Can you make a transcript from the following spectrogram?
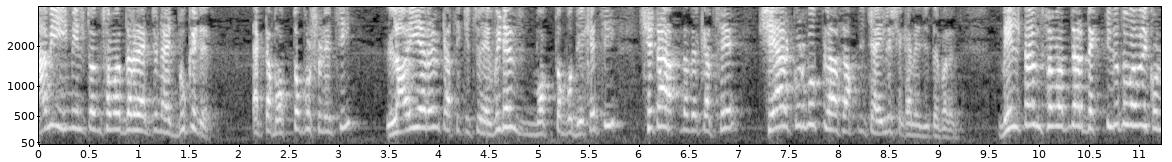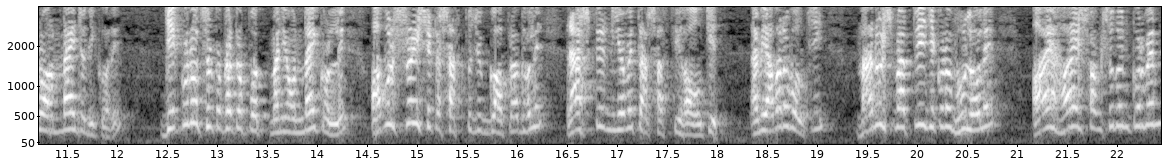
আমি মিল্টন সমাদ্দারের একজন অ্যাডভোকেটের একটা বক্তব্য শুনেছি, লয়ারের কাছে কিছু এভিডেন্স বক্তব্য দেখেছি, সেটা আপনাদের কাছে শেয়ার করব প্লাস আপনি চাইলে সেখানে যেতে পারেন। মিল্টন সমাদ্দার ব্যক্তিগতভাবে কোনো অন্যায় যদি করে, যে কোনো ছোটখাটো পথ- মানে অন্যায় করলে, অবশ্যই সেটা স্বাস্থ্যযোগ্য অপরাধ হলে রাষ্ট্রের নিয়মে তার শাস্তি হওয়া উচিত। আমি আবারও বলছি, মানুষ মাত্রই যে কোনো ভুল হলে হয় হয় সংশোধন করবেন,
